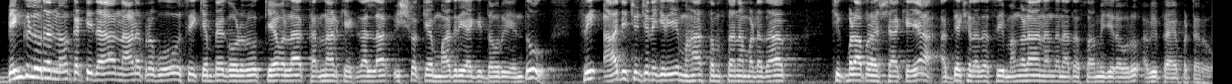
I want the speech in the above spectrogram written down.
ಬೆಂಗಳೂರನ್ನು ಕಟ್ಟಿದ ನಾಡಪ್ರಭು ಶ್ರೀ ಕೆಂಪೇಗೌಡರು ಕೇವಲ ಕರ್ನಾಟಕಕ್ಕಲ್ಲ, ವಿಶ್ವಕ್ಕೆ ಮಾದರಿಯಾಗಿದ್ದವರು ಎಂದು ಶ್ರೀ ಆದಿಚುಂಚನಗಿರಿ ಮಹಾಸಂಸ್ಥಾನ ಮಠದ ಚಿಕ್ಕಬಳ್ಳಾಪುರ ಶಾಖೆಯ ಅಧ್ಯಕ್ಷರಾದ ಶ್ರೀ ಮಂಗಳಾನಂದನಾಥ ಸ್ವಾಮೀಜಿರವರು ಅಭಿಪ್ರಾಯಪಟ್ಟರು.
